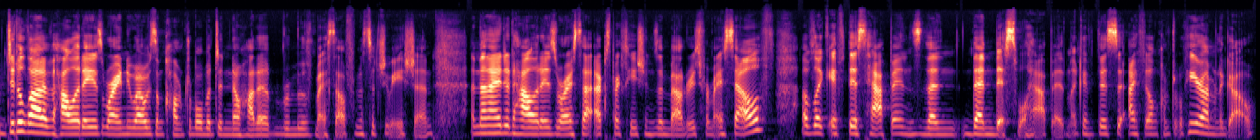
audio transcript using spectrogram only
did a lot of holidays where I knew I was uncomfortable but didn't know how to remove myself from a situation. And then I did holidays where I set expectations and boundaries for myself of like if this happens, then then this will happen. Like if this I feel uncomfortable here, I'm gonna go.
